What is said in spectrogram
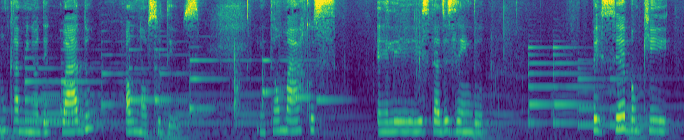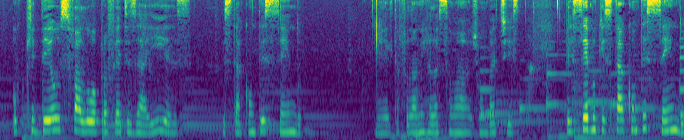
um caminho adequado ao nosso Deus. Então Marcos ele está dizendo: percebam que o que Deus falou ao profeta Isaías está acontecendo. Ele está falando em relação a João Batista. Percebam que está acontecendo.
